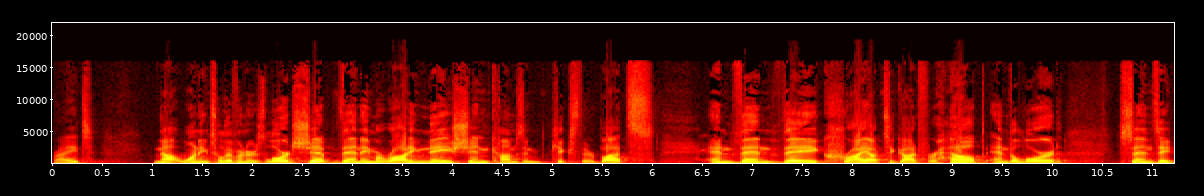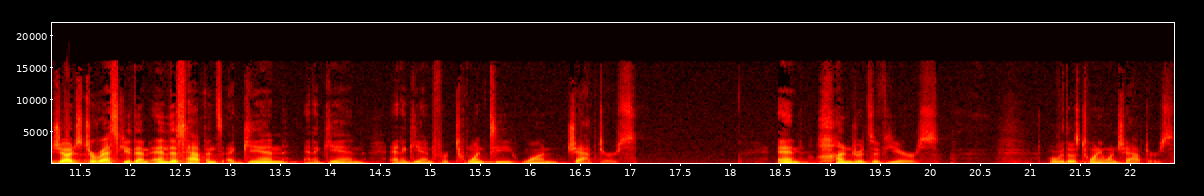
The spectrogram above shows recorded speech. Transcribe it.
right? Not wanting to live under his lordship. Then a marauding nation comes and kicks their butts. And then they cry out to God for help, and the Lord sends a judge to rescue them. And this happens again and again and again for 21 chapters and hundreds of years over those 21 chapters.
